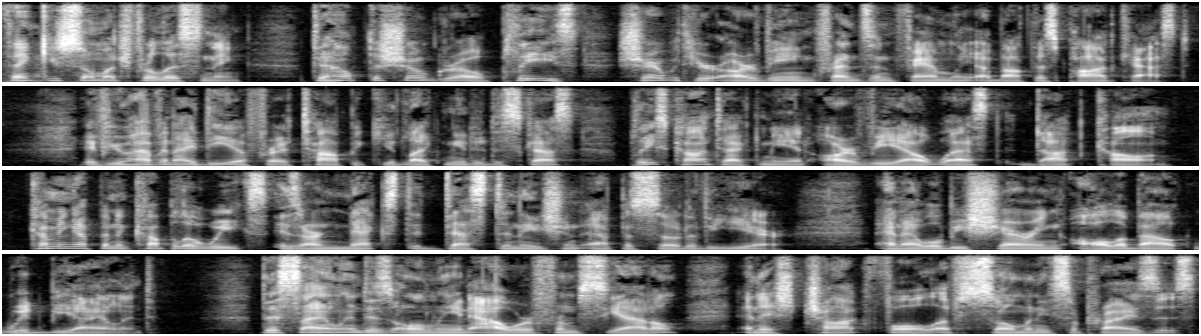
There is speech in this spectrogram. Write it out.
Thank you so much for listening. To help the show grow, please share with your RVing friends and family about this podcast. If you have an idea for a topic you'd like me to discuss, please contact me at rvoutwest.com. Coming up in a couple of weeks is our next destination episode of the year, and I will be sharing all about Whidbey Island. This island is only an hour from Seattle and is chock full of so many surprises.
